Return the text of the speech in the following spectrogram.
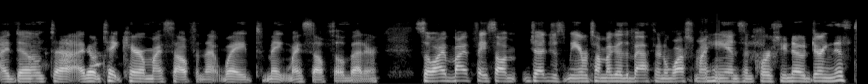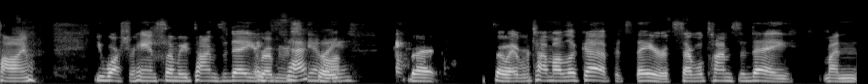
I don't uh, I don't take care of myself in that way to make myself feel better. So I my face all judges me every time I go to the bathroom to wash my hands. And of course, you know, during this time, you wash your hands so many times a day, you're exactly. rubbing your skin off. But so every time I look up, it's there. It's several times a day. My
